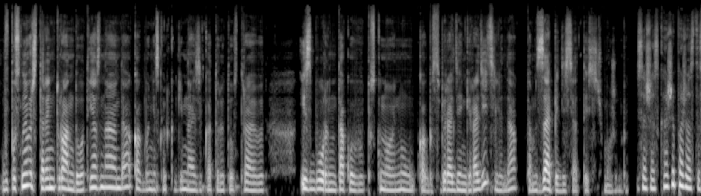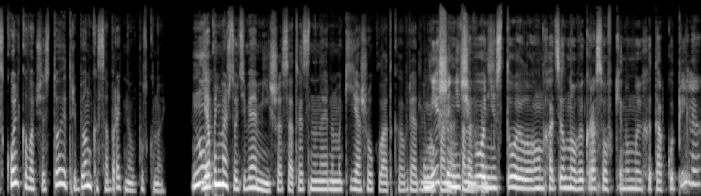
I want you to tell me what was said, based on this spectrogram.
Выпускной в ресторане Турандот. Я знаю, да, как бы несколько гимназий, которые это устраивают. И сбор на такой выпускной, ну, как бы собирать деньги родители, да, там за 50 тысяч, может быть. Саша, скажи, пожалуйста, сколько вообще стоит ребенка собрать на выпускной? Ну, Я понимаю, что у тебя Миша, соответственно, наверное, макияж и укладка вряд ли пона- ничего не стоило. Он хотел новые кроссовки, но мы их и так купили.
